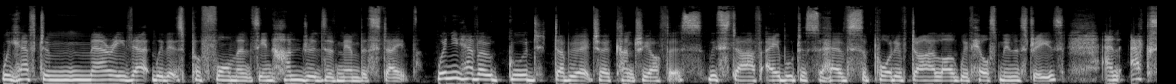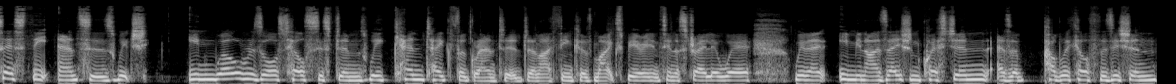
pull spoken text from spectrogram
We have to marry that with its performance in hundreds of member states. When you have a good WHO country office with staff able to have supportive dialogue with health ministries and access the answers which in well-resourced health systems, we can take for granted, and I think of my experience in Australia where with an immunisation question as a public health physician,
